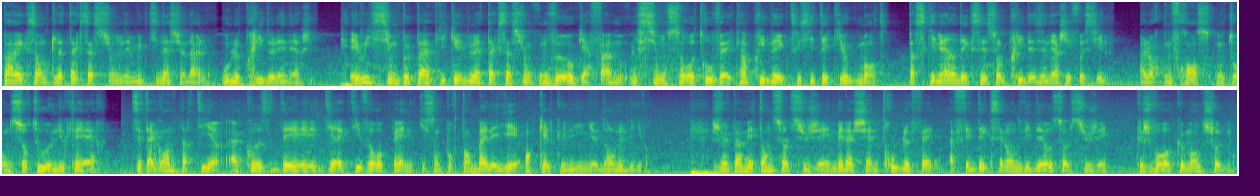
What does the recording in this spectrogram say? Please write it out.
Par exemple, la taxation des multinationales ou le prix de l'énergie. Et oui, si on peut pas appliquer la taxation qu'on veut aux GAFAM, ou si on se retrouve avec un prix de l'électricité qui augmente parce qu'il est indexé sur le prix des énergies fossiles, alors qu'en France on tourne surtout au nucléaire, c'est à grande partie à cause des directives européennes qui sont pourtant balayées en quelques lignes dans le livre. Je vais pas m'étendre sur le sujet, mais la chaîne Trouble Fait a fait d'excellentes vidéos sur le sujet que je vous recommande chaudement.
